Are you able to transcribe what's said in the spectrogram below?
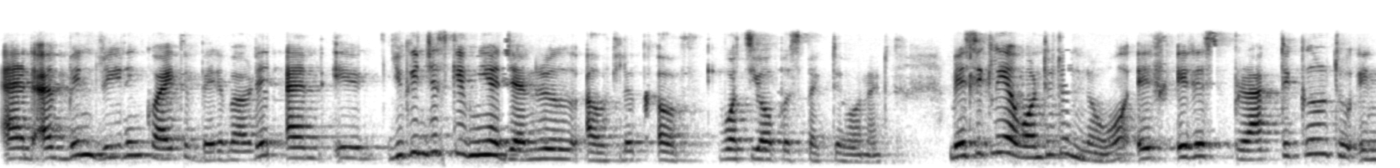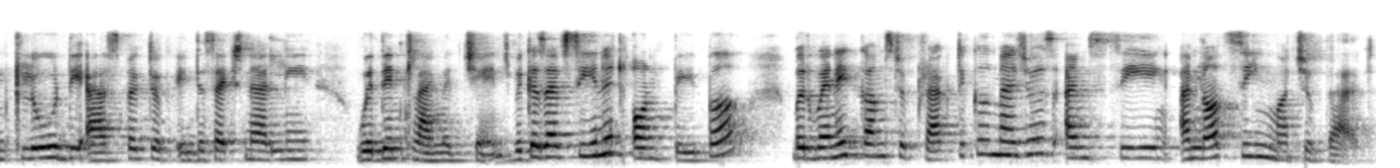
And I've been reading quite a bit about it. And it, you can just give me a general outlook of what's your perspective on it. Basically, I wanted to know if it is practical to include the aspect of intersectionality within climate change because I've seen it on paper, but when it comes to practical measures, I'm seeing I'm not seeing much of that.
